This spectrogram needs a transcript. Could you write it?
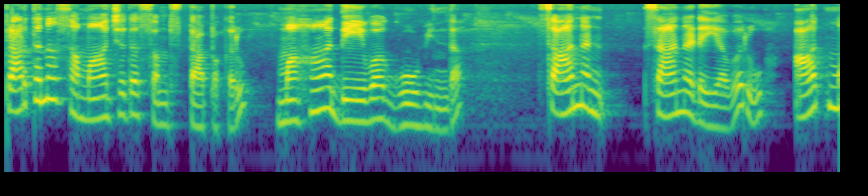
ಪ್ರಾರ್ಥನಾ ಸಮಾಜದ ಸಂಸ್ಥಾಪಕರು ಮಹಾದೇವ ಗೋವಿಂದ ಸಾನ ಸಾನಡೆಯವರು ಆತ್ಮ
